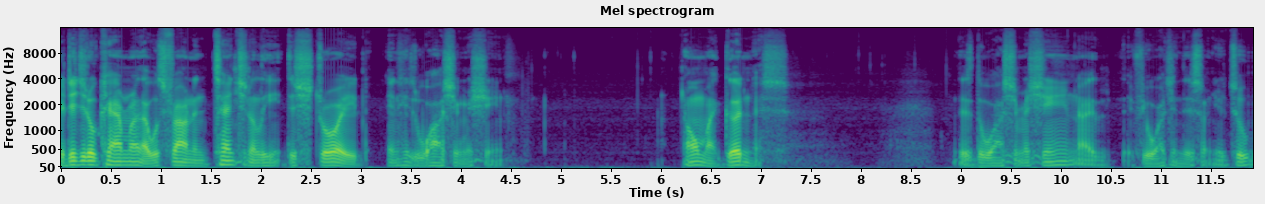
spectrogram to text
A digital camera that was found intentionally destroyed in his washing machine. Oh my goodness. There's the washing machine. I, if you're watching this on YouTube,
